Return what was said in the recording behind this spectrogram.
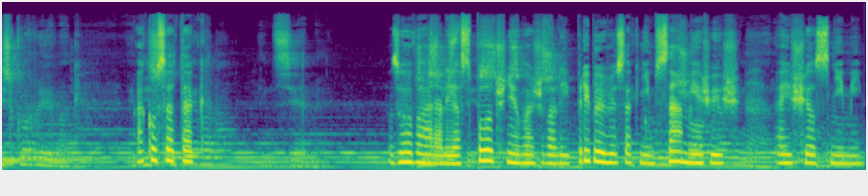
E Ako sa tak. Zhovárali a spoločne uvažovali. Približil sa k ním sám Ježiš a išiel s nimi.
